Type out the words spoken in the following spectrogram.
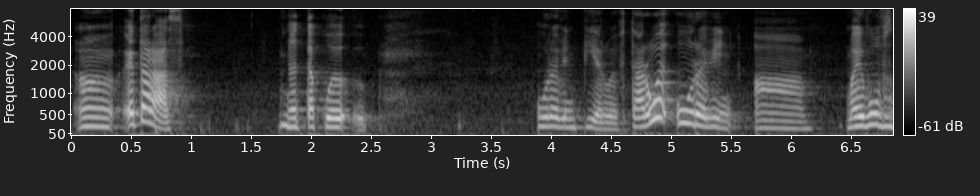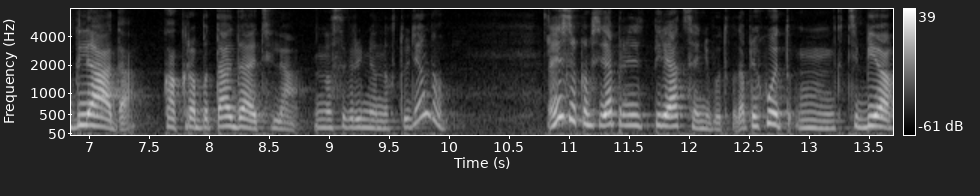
Э, это раз. Это такой э, уровень первый. Второй уровень а, моего взгляда как работодателя на современных студентов – они слишком себя переоценивают. Когда приходит к тебе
